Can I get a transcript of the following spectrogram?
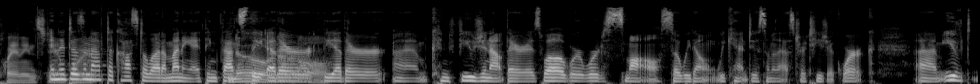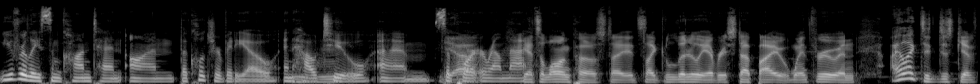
planning standpoint. And it doesn't have to cost a lot of money. I think that's no, the other the other um, confusion out there as well. Where we're just small, so we don't we can't do some of that strategic work. Um, you've you've released some content on the culture video and mm-hmm. how to um, support yeah. around that. Yeah, it's a long post. I, it's like literally every step I went through, and I like to just give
